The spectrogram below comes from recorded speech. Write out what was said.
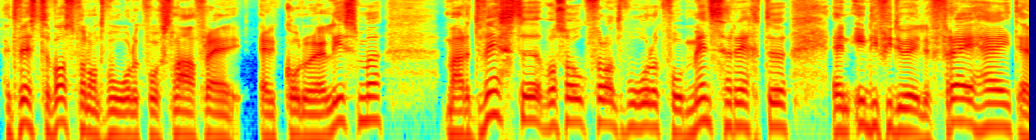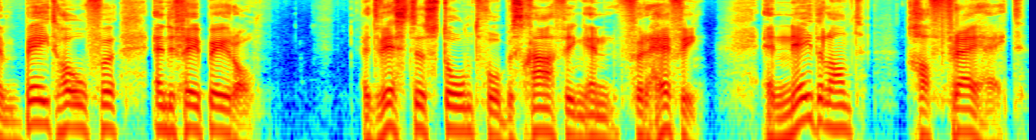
Het Westen was verantwoordelijk voor slaverij en kolonialisme, maar het Westen was ook verantwoordelijk voor mensenrechten en individuele vrijheid en Beethoven en de VPRO. Het Westen stond voor beschaving en verheffing en Nederland gaf vrijheid,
